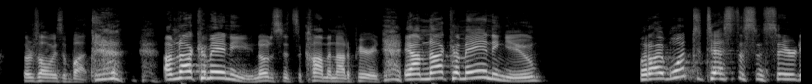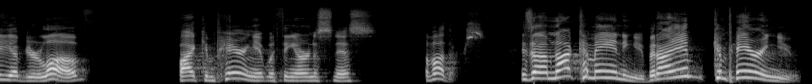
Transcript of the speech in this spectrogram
there's always a but. I'm not commanding you. Notice it's a comma, not a period. I'm not commanding you, but I want to test the sincerity of your love by comparing it with the earnestness of others. Is that I'm not commanding you, but I am comparing you.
